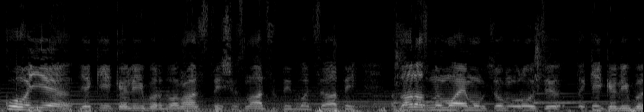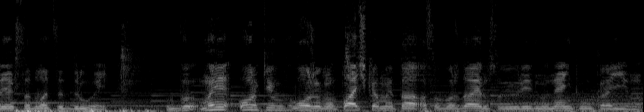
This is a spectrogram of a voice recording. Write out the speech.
У кого є який калібр 12, 16, 20. Зараз ми маємо в цьому році такий калібр, як 122. Б- Ми орків ложимо пачками та освобождаємо свою рідну неньку Україну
